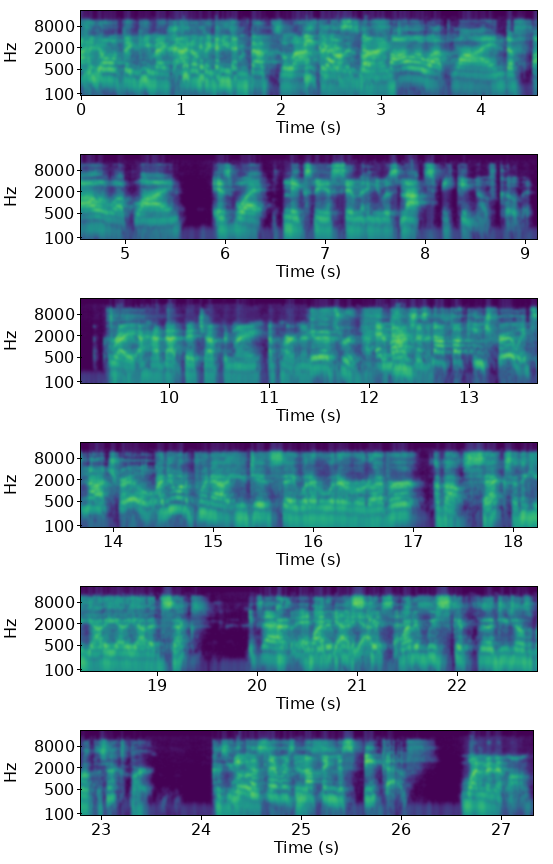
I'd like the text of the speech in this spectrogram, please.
I don't think he meant. I don't think he's. That's the last thing on because his the mind. follow up line, the follow up line, is what makes me assume that he was not speaking of COVID. right. I had that bitch up in my apartment. Yeah, that's rude. And five that's just minutes. not fucking true. It's not true. I do want to point out you did say whatever, whatever, whatever about sex. I think you yada yada yada sex. exactly. I, why did, did yada we yada. skip? Why did we skip the details about the sex part? Because you. Well, Because it there was- was nothing to speak of. one minute long.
